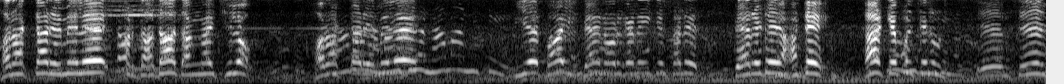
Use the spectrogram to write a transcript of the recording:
ফরাক্কার এমএলএ তার দাদা দাঙ্গায় ছিল। ফরাক্কার এমএলএ পিএফআই ব্যান অর্গানাইজেশনের প্যারেডে হাঁটে। কাকে বলছেন উনি? সেম সেম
